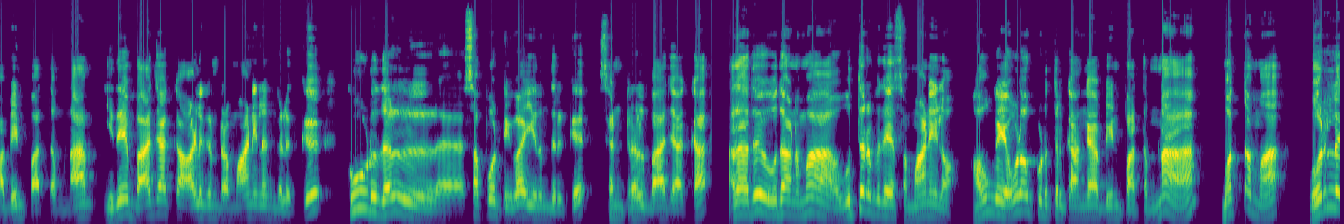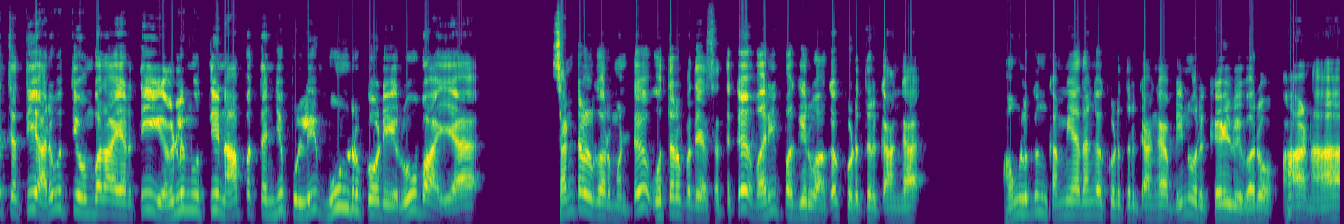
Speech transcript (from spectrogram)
அப்படின்னு பார்த்தோம்னா இதே பாஜக ஆளுகின்ற மாநிலங்களுக்கு கூடுதல் சப்போர்ட்டிவாக இருந்திருக்கு சென்ட்ரல் பாஜக. அதாவது உதாரணமாக உத்தரப்பிரதேச மாநிலம். அவங்க எவ்வளோ கொடுத்துருக்காங்க அப்படின்னு பார்த்தோம்னா மொத்தமாக ஒரு லட்சத்தி அறுபத்தி ஒன்பதாயிரத்தி எழுநூத்தி நாற்பத்தஞ்சு புள்ளி மூன்று கோடி ரூபாய சென்ட்ரல் கவர்மெண்ட் உத்தரப்பிரதேசத்துக்கு வரி பகிர்வாக கொடுத்துருக்காங்க. அவங்களுக்கும் கம்மியாக தாங்க கொடுத்துருக்காங்க அப்படின்னு ஒரு கேள்வி வரும். ஆனால்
